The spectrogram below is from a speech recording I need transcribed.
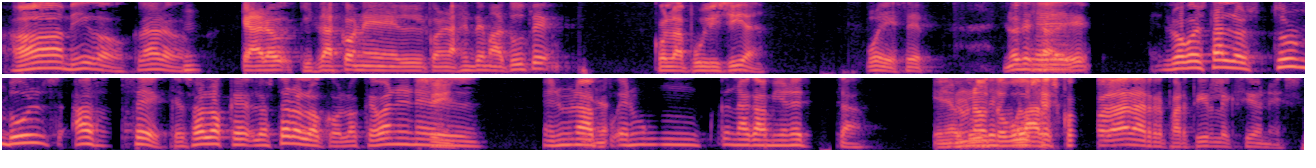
Ah, amigo, claro. Claro, quizás con el, con el agente Matute, Con la policía. puede ser. No se sabe, Eh, ¿eh? Luego están los Turnbulls AC, que son los que los toros locos, los que van en Sí. el en una en un- una camioneta, En, En un autobús autobús escolar. escolar a repartir lecciones.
